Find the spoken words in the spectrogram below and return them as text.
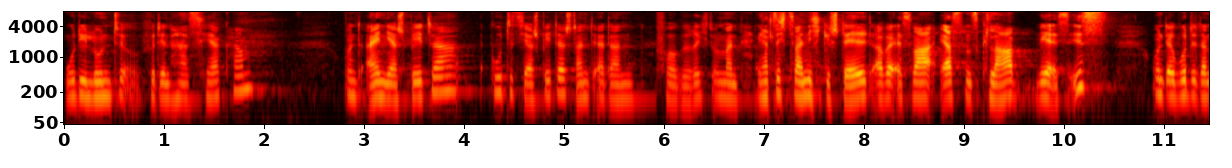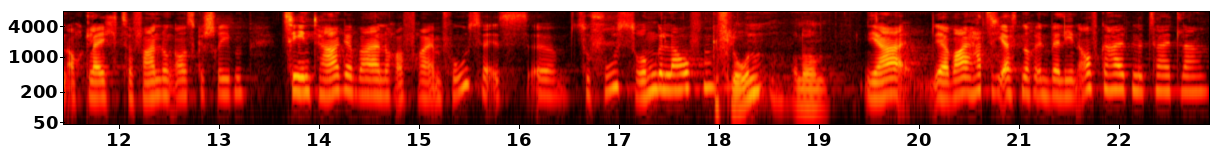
wo die Lunte für den Hass herkam. Und ein Jahr später, gutes Jahr später, stand er dann vor Gericht. Und man, er hat sich zwar nicht gestellt, aber es war erstens klar, wer es ist. Und er wurde dann auch gleich zur Fahndung ausgeschrieben. Zehn Tage war er noch auf freiem Fuß. Er ist äh, zu Fuß rumgelaufen. Geflohen? Oder? Ja, er, war, er hat sich erst noch in Berlin aufgehalten eine Zeit lang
